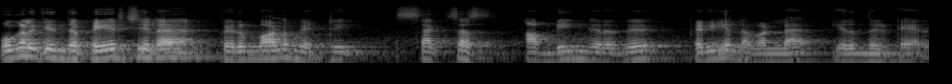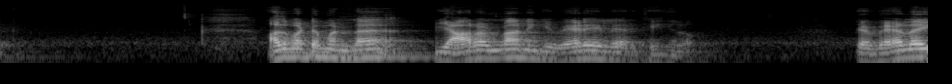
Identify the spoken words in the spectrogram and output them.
உங்களுக்கு இந்த பயிற்சியில் பெரும்பாலும் வெற்றி சக்ஸஸ் அப்படிங்கிறது பெரிய லெவலில் இருந்துக்கிட்டே இருக்குது அது மட்டுமல்ல யாரெல்லாம் நீங்கள் வேலையில் இருக்கீங்களோ இந்த வேலை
